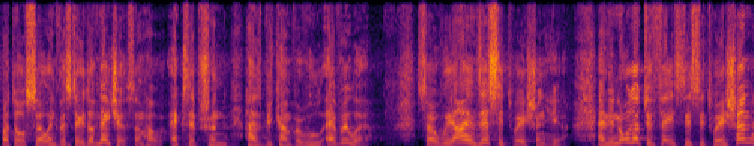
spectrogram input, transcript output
but also in the state of nature somehow. Exception has become the rule everywhere. So we are in this situation here. And in order to face this situation,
